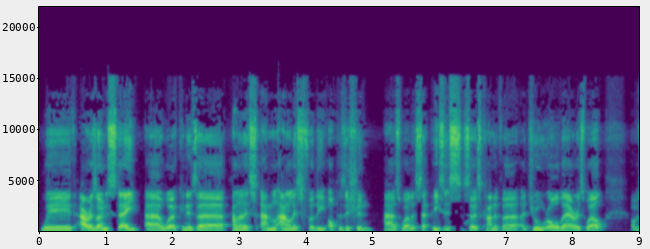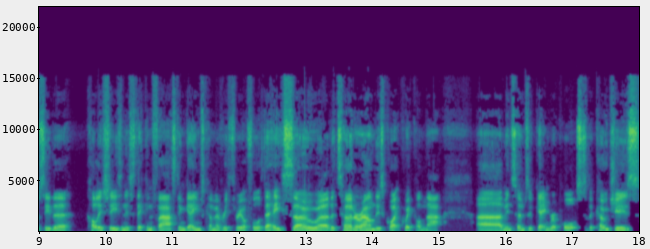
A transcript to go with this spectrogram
with Arizona State, uh, working as a analyst analyst for the opposition as well as set pieces. So it's kind of a, a dual role there as well. Obviously, the college season is thick and fast, and games come every three or four days. So uh, the turnaround is quite quick on that um, in terms of getting reports to the coaches.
